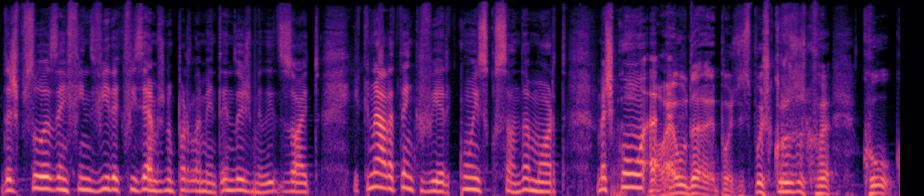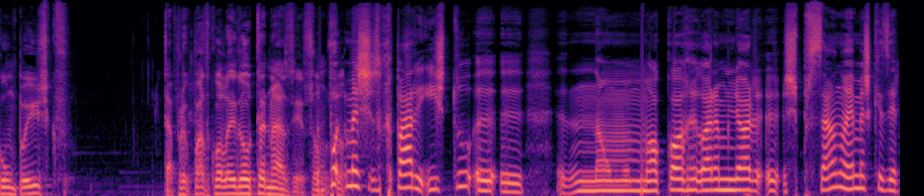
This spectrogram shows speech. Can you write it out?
das pessoas em fim de vida que fizemos no Parlamento em 2018 e que nada tem que ver com a execução da morte, mas com. Não, é o da, pois, depois cruzas com, com, com um país que Está preocupado com a lei da eutanásia. São, são... Mas repare, isto uh, uh, não me ocorre agora a melhor uh, expressão, não é? Mas quer dizer,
